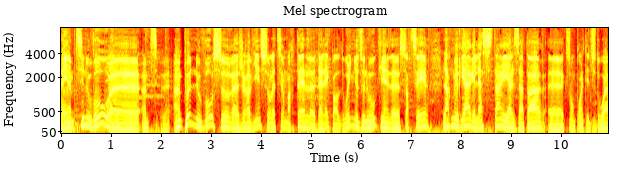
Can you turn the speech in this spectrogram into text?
Ben, un petit nouveau, euh, un, petit, euh, un peu de nouveau sur, euh, je reviens sur le tir mortel euh, d'Alec Baldwin. Il y a du nouveau qui vient de sortir. L'armurière et l'assistant réalisateur euh, qui sont pointés du doigt,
